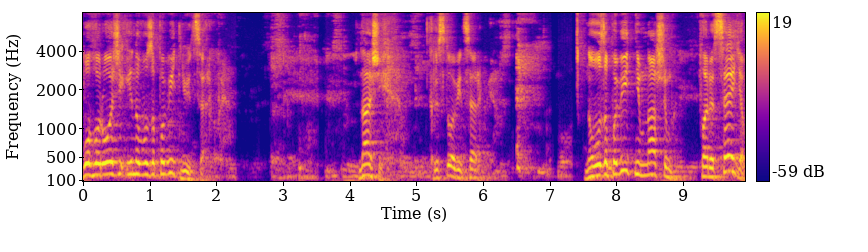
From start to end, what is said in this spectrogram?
в огорожі і новозаповітньої церкви. Нашій Христовій церкві. Новозаповітнім нашим фарисеям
